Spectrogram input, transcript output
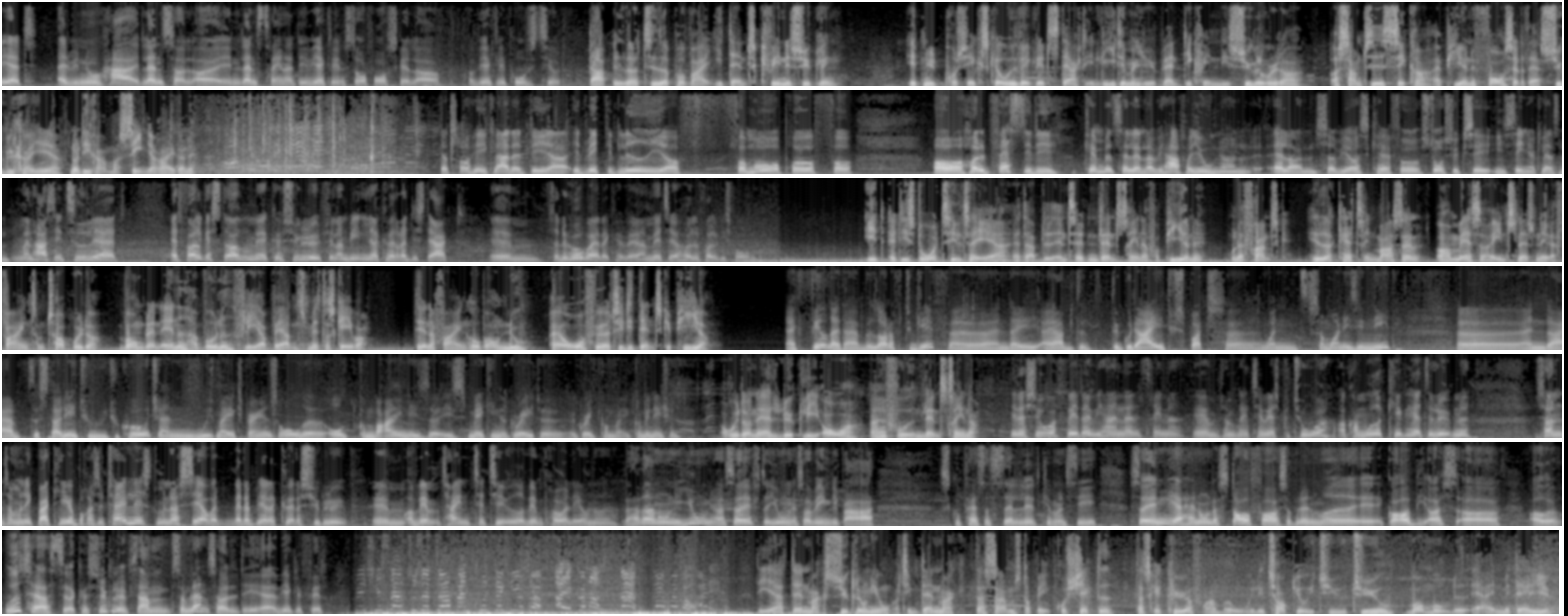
Det, at, at vi nu har et landshold og en landstræner, det er virkelig en stor forskel og, og virkelig positivt. Der er bedre tider på vej i dansk kvindecykling. Et nyt projekt skal udvikle et stærkt elitemiljø blandt de kvindelige cykelryttere, og samtidig sikre, at pigerne fortsætter deres cykelkarriere, når de rammer seniorrækkerne. Jeg tror helt klart, at det er et vigtigt led i at formå at prøve at, få, at holde fast i de kæmpe talenter, vi har fra junioren alderen, så vi også kan få stor succes i seniorklassen. Man har set tidligere, at, at folk er stoppet med at køre cykelløb, selvom de egentlig har kørt rigtig stærkt. Øhm, så det håber jeg, der kan være med til at holde folk i sporten. Et af de store tiltag er, at der er blevet ansat en landstræner for pigerne. Hun er fransk, hedder Katrin Marsal og har masser af international erfaring som toprytter, hvor hun blandt andet har vundet flere verdensmesterskaber. Den erfaring håber hun nu at overføre til de danske piger. I feel that I have a lot of to give uh, and I, I have the, the good eye to spot uh, when someone is in need. Uh, and I have the study to, to coach and with my experience all the all combined is, uh, is making a great, uh, a great combination. Og rytterne er lykkelige over at have fået en landstræner. Det er super fedt, at vi har en landstræner, øhm, som kan tage med os på ture og komme ud og kigge her til løbende. Sådan, så man ikke bare kigger på resultatlisten, men også ser, hvad, hvad der bliver der kørt af cykelløb, øhm, og hvem tager initiativet, og hvem prøver at lave noget. Der har været nogen i juni, og så efter juni, så har vi egentlig bare skulle passe os selv lidt, kan man sige. Så endelig at have nogen, der står for os, og på den måde øh, går op i os og, og udtager os til at køre cykelløb sammen som landshold, det er virkelig fedt. Det er Danmarks Cykelunion og Team Danmark, der sammen står bag projektet, der skal køre frem mod OL i Tokyo i 2020, hvor målet er en medalje.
